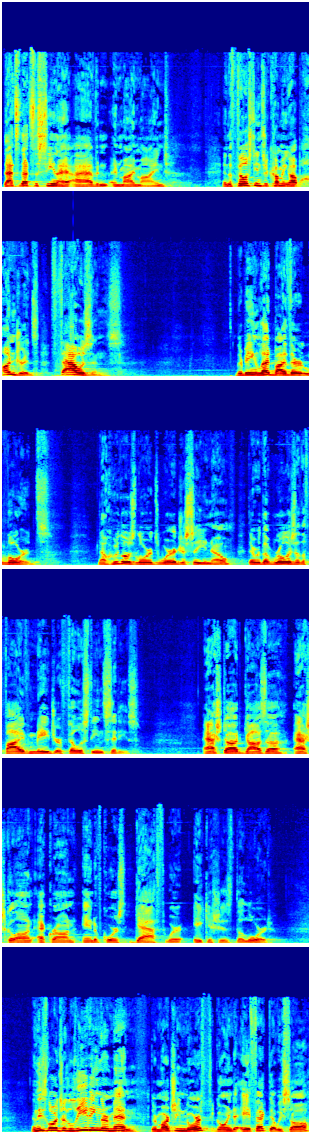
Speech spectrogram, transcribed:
That's, that's the scene I, I have in, in my mind. And the Philistines are coming up hundreds, thousands. They're being led by their lords. Now, who those lords were, just so you know, they were the rulers of the five major Philistine cities Ashdod, Gaza, Ashkelon, Ekron, and of course, Gath, where Achish is the lord. And these lords are leading their men. They're marching north, going to Aphek that we saw,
